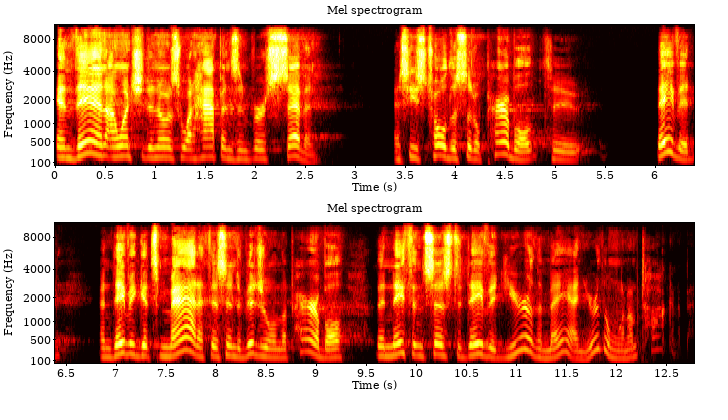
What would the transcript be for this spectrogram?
And then I want you to notice what happens in verse 7. As he's told this little parable to David, and David gets mad at this individual in the parable, then Nathan says to David, You're the man. You're the one I'm talking about.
